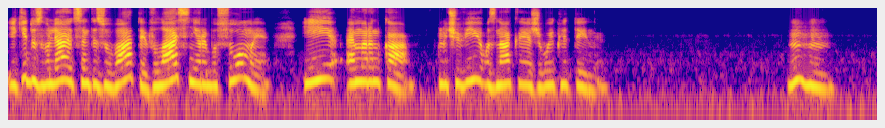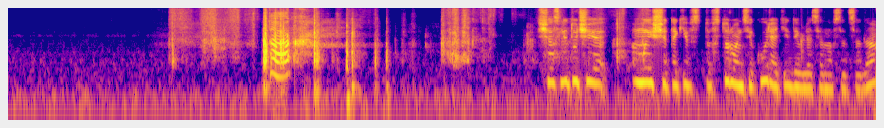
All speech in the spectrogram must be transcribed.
які дозволяють синтезувати власні рибосоми і МРНК, ключові ознаки живої клітини. Угу. Так. Зараз літучі миші такі в сторонці курять і дивляться на все це, да?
